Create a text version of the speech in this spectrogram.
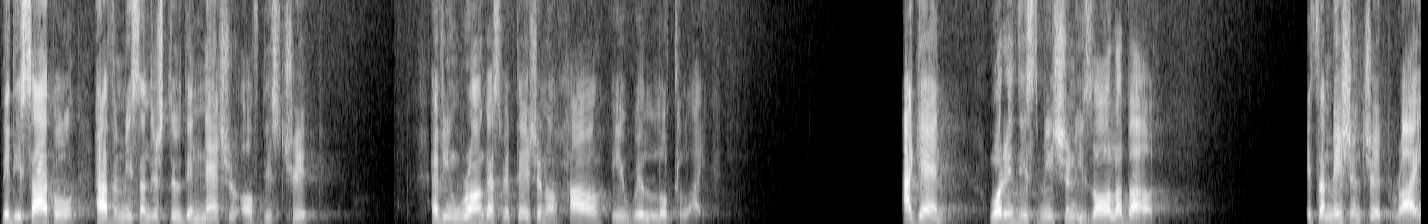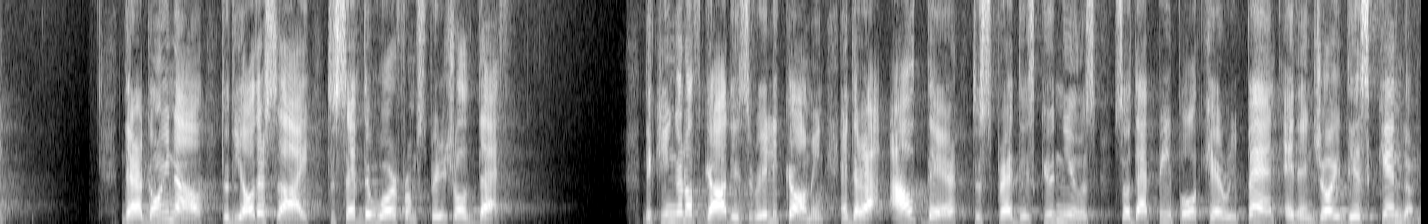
The disciple have misunderstood the nature of this trip, having wrong expectation of how he will look like. Again, what is this mission is all about? It's a mission trip, right? They are going out to the other side to save the world from spiritual death. The kingdom of God is really coming, and they are out there to spread this good news so that people can repent and enjoy this kingdom.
